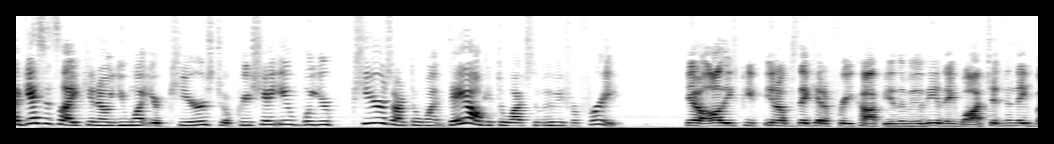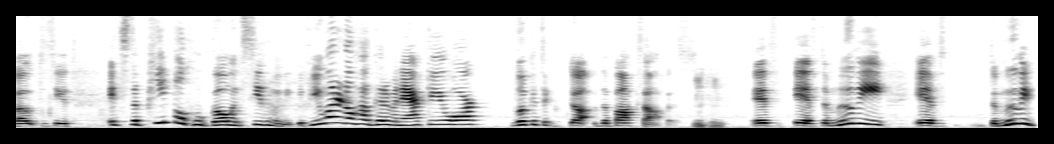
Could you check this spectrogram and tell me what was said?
I guess it's like you know, you want your peers to appreciate you. Well, your peers aren't the one. They all get to watch the movie for free. You know, all these people. You know, because they get a free copy of the movie and they watch it and then they vote to see. It. It's the people who go and see the movie. If you want to know how good of an actor you are, look at the the box office. hmm If if the movie if the movie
